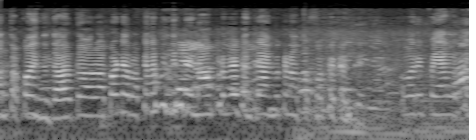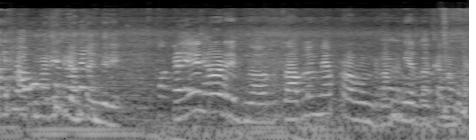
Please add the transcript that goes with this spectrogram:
ಅಂತ ತಗೊಂಡ್ ಅವ್ರ ಅಕೌಂಟ್ ರೊಕ್ಕನ ಬಂದಿಲ್ಲ ನಾವು ಕೊಡ್ಬೇಕಂತ್ರಿ, ಆಮೇಲೆ ನಾವು ತಗೋಬೇಕಂತ್ರಿ ಅವ್ರಿಪ್ಪ, ಯಾರು ಹಾಫ್ ಮಾಡಿದ್ರಿ? ಅಂತಂದಿರಿ. ಏನು ನೋಡ್ರಿ ಅವ್ರ ಪ್ರಾಬ್ಲಮ್ ಯಾವ ಪ್ರಾಬ್ಲಮ್ ರೀ? ನಮ್ಮ ಮನೆಯವ್ರ ಬಂಕ ನಮ್ಗೆ.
